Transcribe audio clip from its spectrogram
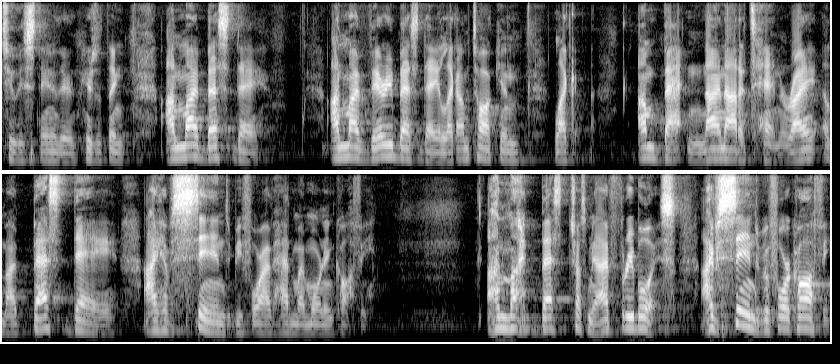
to his standard. Here's the thing on my best day, on my very best day, like I'm talking, like I'm batting nine out of 10, right? On my best day, I have sinned before I've had my morning coffee. On my best, trust me, I have three boys. I've sinned before coffee.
